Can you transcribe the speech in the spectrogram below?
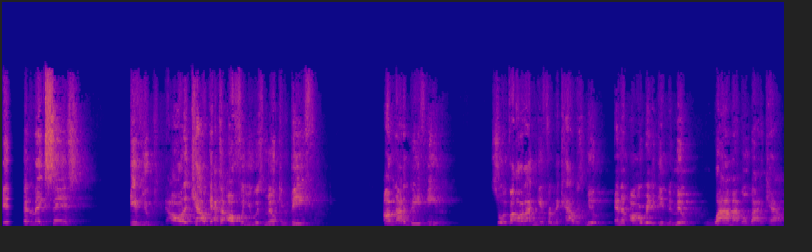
It doesn't make sense. If you all the cow got to offer you is milk and beef, I'm not a beef eater. So if all I can get from the cow is milk and I'm already getting the milk, why am I gonna buy the cow?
